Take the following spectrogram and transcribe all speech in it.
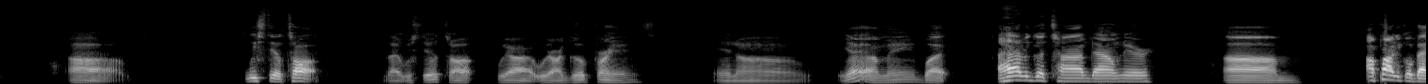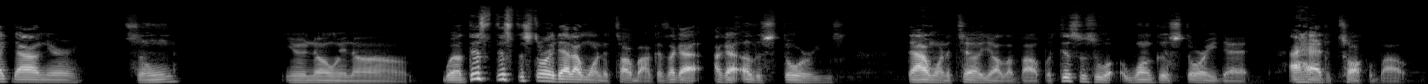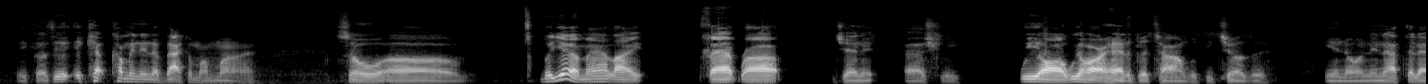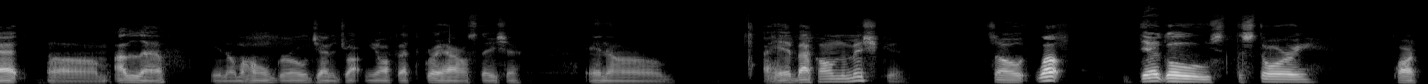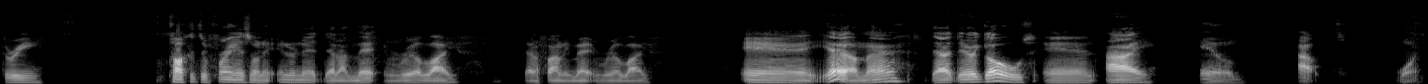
uh, we still talk. Like we still talk. We are we are good friends. And um, yeah, I mean, but I had a good time down there. Um, I'll probably go back down there soon. You know, and um, well, this this the story that I wanted to talk about because I got I got other stories that I want to tell y'all about. But this was one good story that I had to talk about because it, it kept coming in the back of my mind. So, um, but yeah, man, like Fab Rob, Janet, Ashley, we all we all had a good time with each other, you know. And then after that, um, I left. You know, my homegirl Janet dropped me off at the Greyhound station, and um, I head back home to Michigan. So, well, there goes the story, part three. Talking to friends on the internet that I met in real life, that I finally met in real life. And yeah, man, that there it goes. And I am out. One.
